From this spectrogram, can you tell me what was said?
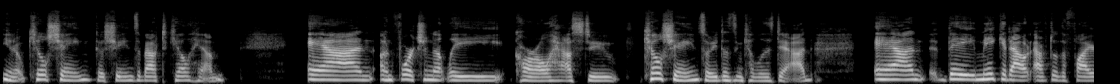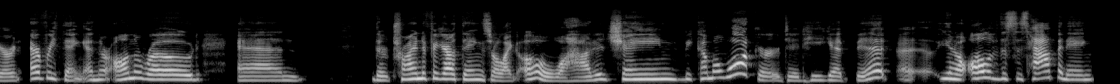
you know, kill Shane because Shane's about to kill him. And unfortunately, Carl has to kill Shane so he doesn't kill his dad. And they make it out after the fire and everything. And they're on the road and they're trying to figure out things. They're like, oh, well, how did Shane become a walker? Did he get bit? Uh, you know, all of this is happening.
